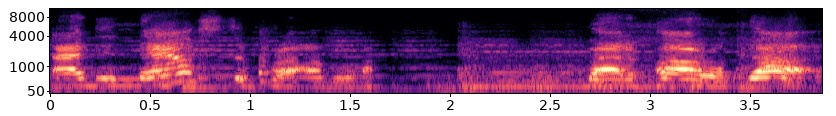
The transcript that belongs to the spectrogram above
I denounce the problem by the power of God.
